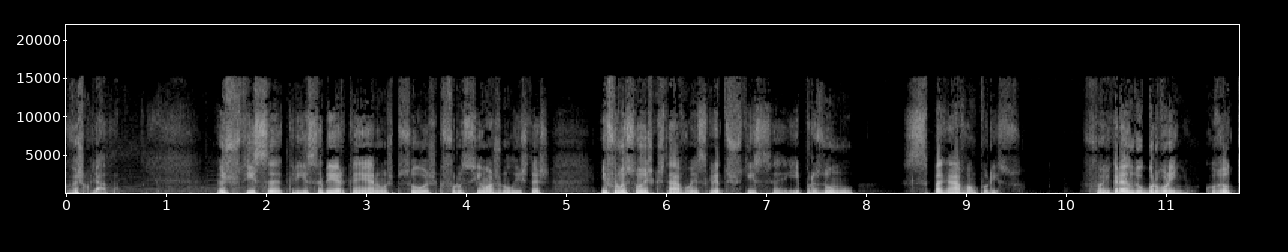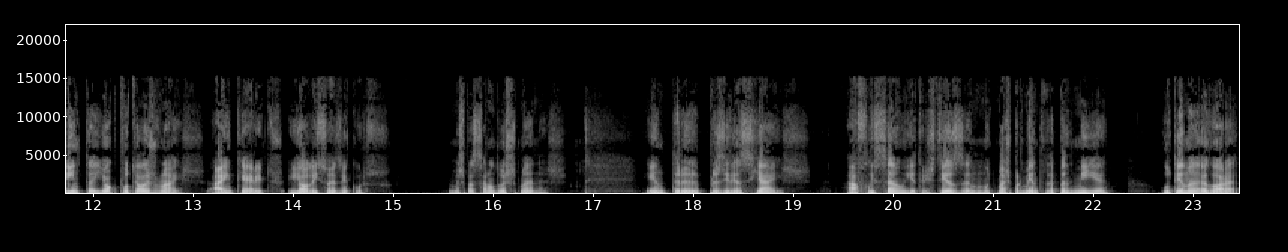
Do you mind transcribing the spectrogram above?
vasculhada. A Justiça queria saber quem eram as pessoas que forneciam aos jornalistas informações que estavam em segredo de justiça e, presumo, se pagavam por isso. Foi grande o burburinho, correu tinta e ocupou telejornais. Há inquéritos e audições em curso. Mas passaram duas semanas. Entre presidenciais, a aflição e a tristeza muito mais premente da pandemia, o tema agora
